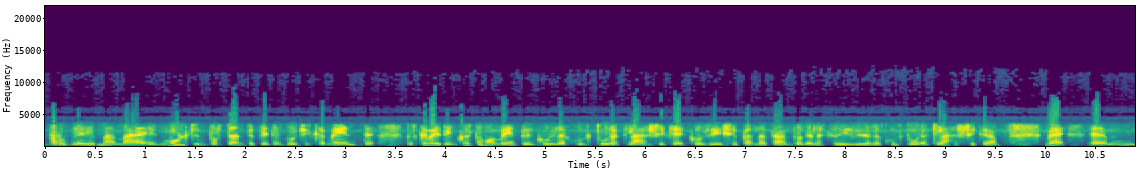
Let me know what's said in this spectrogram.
problema, ma è molto importante pedagogicamente, perché vede in questo momento in cui la cultura classica è così, si parla tanto della crisi della cultura classica, beh, ehm,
